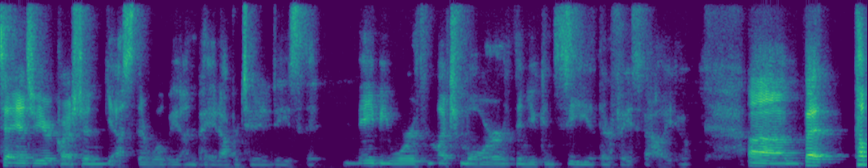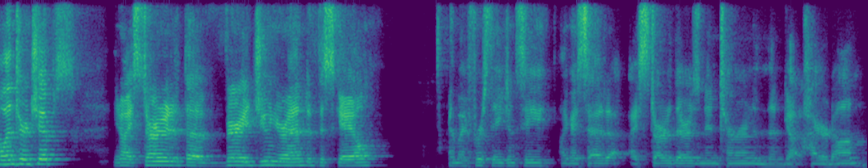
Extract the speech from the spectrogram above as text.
to answer your question yes there will be unpaid opportunities that may be worth much more than you can see at their face value. Um, but a couple internships you know i started at the very junior end of the scale at my first agency, like I said, I started there as an intern and then got hired on.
